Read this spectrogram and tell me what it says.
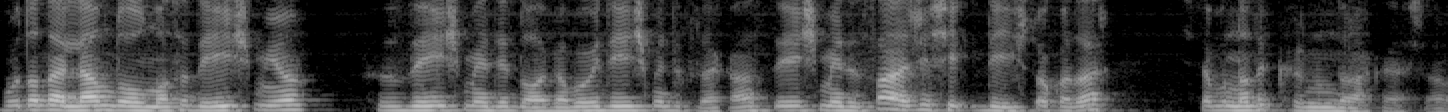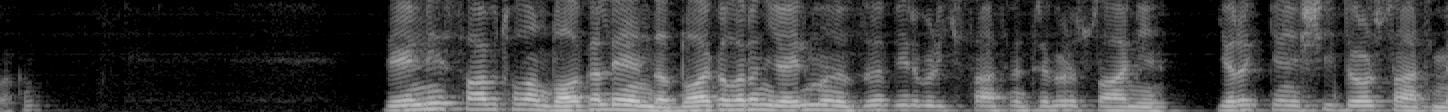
burada da lambda olması değişmiyor. Hız değişmedi, dalga boyu değişmedi, frekans değişmedi. Sadece şekli değişti o kadar. İşte bunun adı kırınımdır arkadaşlar bakın. Derinliği sabit olan dalga leğeninde dalgaların yayılma hızı 1 bölü 2 cm bölü saniye. Yarık genişliği 4 cm.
